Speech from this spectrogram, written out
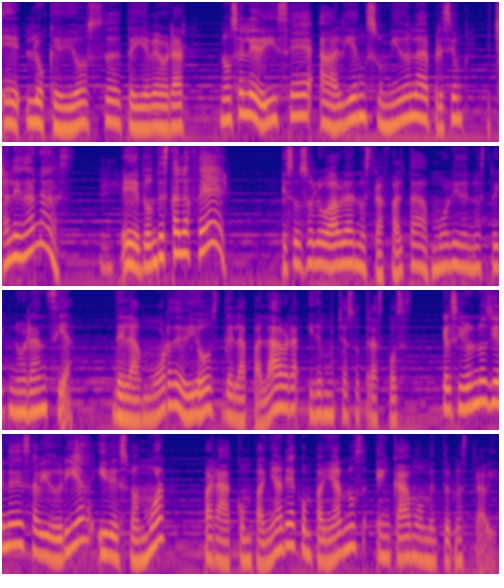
eh, lo que Dios eh, te lleve a orar. No se le dice a alguien sumido en la depresión, échale ganas. Eh, ¿Dónde está la fe? Eso solo habla de nuestra falta de amor y de nuestra ignorancia, del amor de Dios, de la palabra y de muchas otras cosas. Que el Señor nos llene de sabiduría y de su amor para acompañar y acompañarnos en cada momento de nuestra vida.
